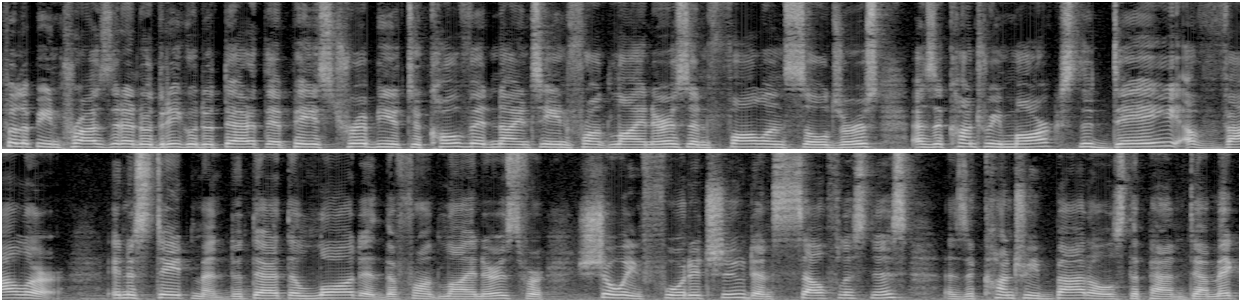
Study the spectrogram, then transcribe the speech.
Philippine President Rodrigo Duterte pays tribute to COVID 19 frontliners and fallen soldiers as the country marks the Day of Valor. In a statement, Duterte lauded the frontliners for showing fortitude and selflessness as the country battles the pandemic.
